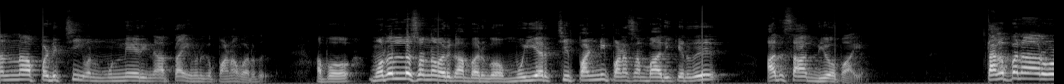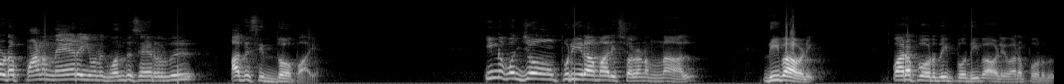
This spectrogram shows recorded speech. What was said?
நன்னா படித்து இவன் முன்னேறினா தான் இவனுக்கு பணம் வருது. அப்போது முதல்ல சொன்னவன் இருக்கான் பாருங்க முயற்சி பண்ணி பணம் சம்பாதிக்கிறது அது சாத்தியோபாயம். தகப்பனாரோட பணம் நேர இவனுக்கு வந்து சேர்றது அது சித்தோபாயம். இன்னும் கொஞ்சம் புரியுற மாதிரி சொல்லணும்னால் தீபாவளி. வரப்போகிறது இப்போ தீபாவளி வரப்போகிறது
